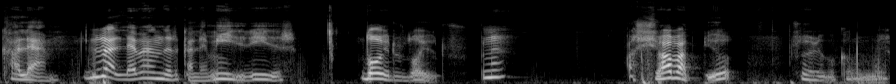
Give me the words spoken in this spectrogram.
kalem. Güzel lavender kalem. iyidir iyidir. Doyurur doyurur. Bu ne? Aşağı bak diyor. Şöyle bakalım bir.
